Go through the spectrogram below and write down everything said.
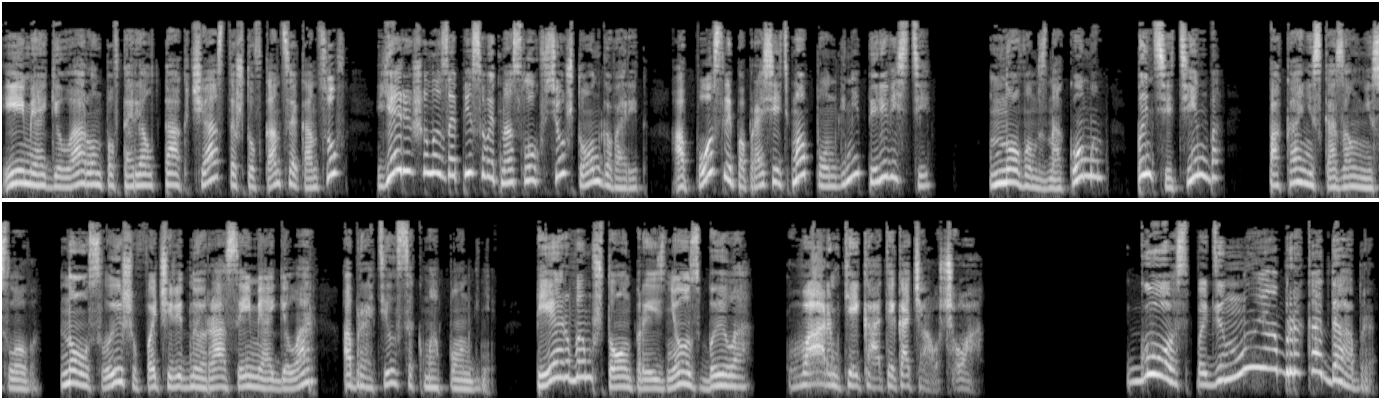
Имя Агилар он повторял так часто, что в конце концов я решила записывать на слух все, что он говорит а после попросить Мапонгни перевести. Новым знакомым Панситимба пока не сказал ни слова, но, услышав в очередной раз имя Агилар, обратился к Мапонгни. Первым, что он произнес, было «Вармки каты качаушуа». «Господи, ну и абракадабра!»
